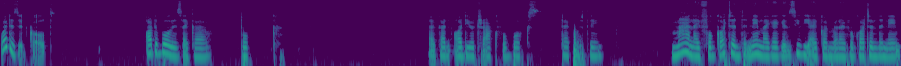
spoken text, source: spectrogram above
What is it called? Audible is like a book. Like an audio track for books type of thing. Man i've forgotten the name. Like i can see the icon but i've forgotten the name.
